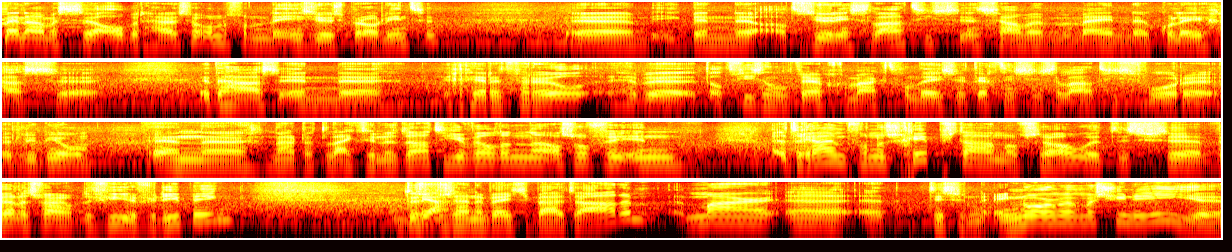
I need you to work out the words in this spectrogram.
Mijn naam is eh, Albert Huizoon van de Ingenieursbureau Linsen. Uh, ik ben uh, adviseur installaties en samen met mijn uh, collega's het Haas en Gerrit Verheul... hebben het advies en ontwerp gemaakt van deze technische installaties voor het Lumion. En nou, dat lijkt inderdaad hier wel een, alsof we in het ruim van een schip staan of zo. Het is weliswaar op de vierde verdieping. Dus we zijn een beetje buiten adem. Maar uh, het is een enorme machinerie uh,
